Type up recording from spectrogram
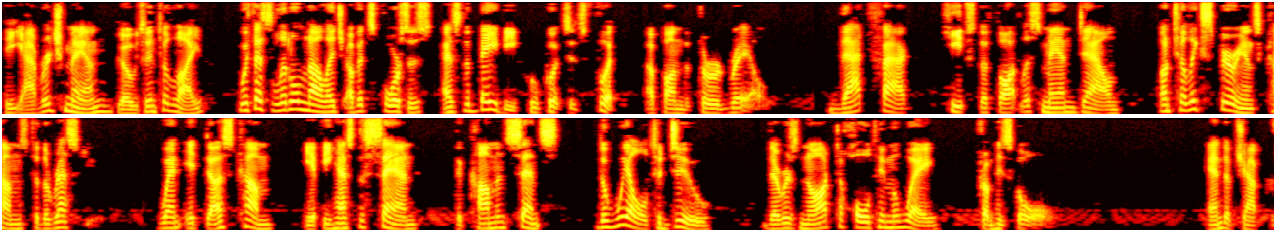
the average man goes into life with as little knowledge of its forces as the baby who puts its foot upon the third rail. That fact keeps the thoughtless man down until experience comes to the rescue. When it does come, if he has the sand, the common sense, the will to do, there is naught to hold him away from his goal. Chapter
